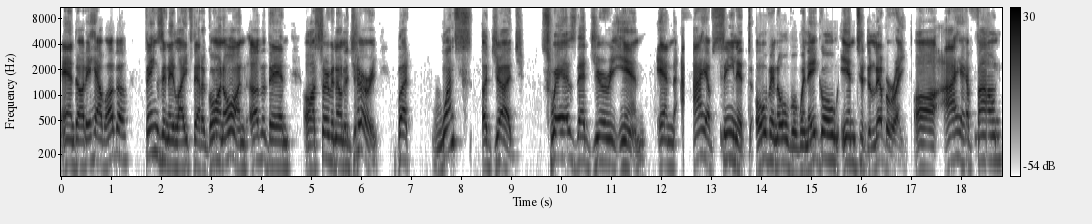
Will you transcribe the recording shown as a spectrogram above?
And uh, they have other things in their life that are going on other than uh, serving on the jury. But once a judge swears that jury in, and I have seen it over and over when they go in to deliberate, uh, I have found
